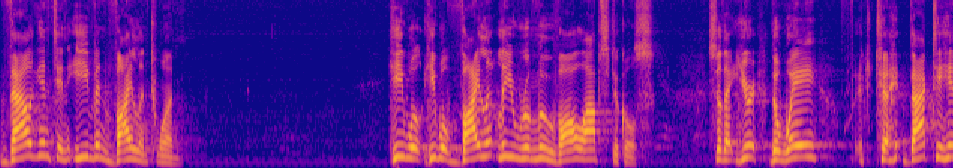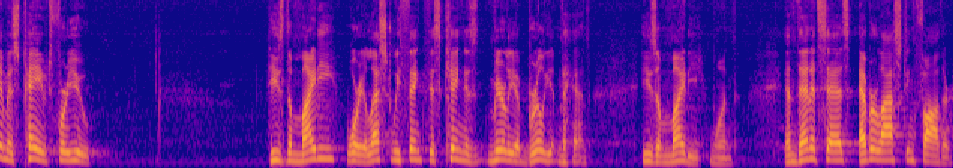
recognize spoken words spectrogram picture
valiant and even violent one. He will, he will violently remove all obstacles so that you the way to, back to him is paved for you. He's the mighty warrior. Lest we think this king is merely a brilliant man, he's a mighty one. And then it says, Everlasting Father.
